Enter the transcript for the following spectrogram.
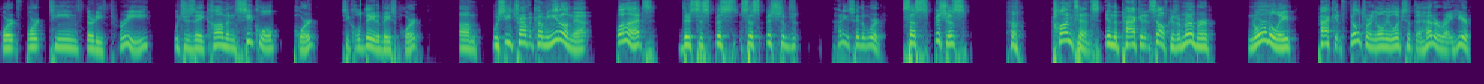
port 1433, which is a common SQL port, SQL database port, um, we see traffic coming in on that, but there's suspicious, suspicious how do you say the word? Suspicious contents in the packet itself. Because remember, normally packet filtering only looks at the header right here,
